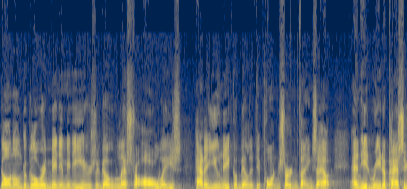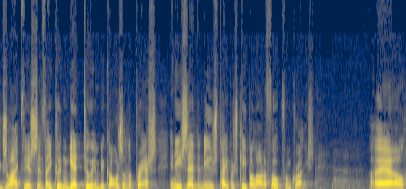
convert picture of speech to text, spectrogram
gone on to glory many, many years ago. Lester always had a unique ability pointing certain things out. And he'd read a passage like this that they couldn't get to him because of the press. And he said the newspapers keep a lot of folk from Christ. Well,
